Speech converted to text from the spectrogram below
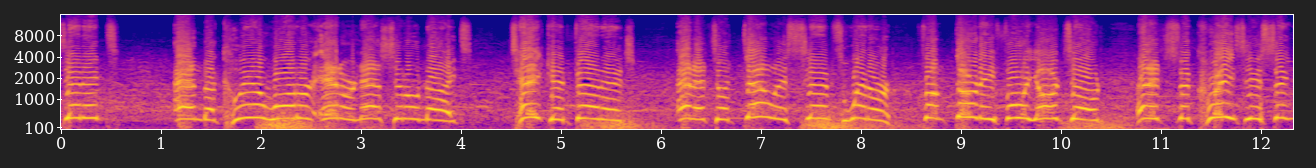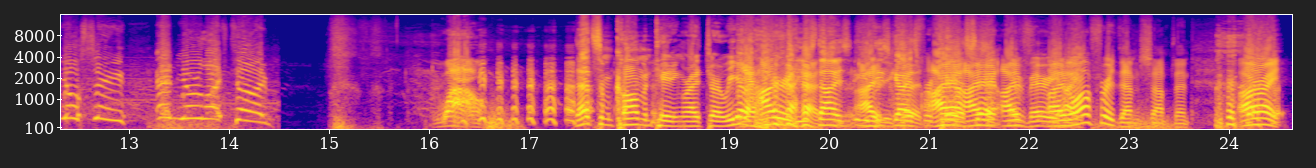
didn't. And the Clearwater International Knights take advantage. And it's a Dallas Sims winner from 34 yards out. And it's the craziest thing you'll see in your lifetime. Wow, that's some commentating right there. We gotta hire these guys. I- these guys for I, I, I've, very I've hype. offered them something. All right.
